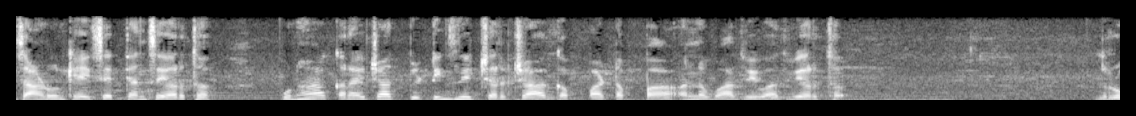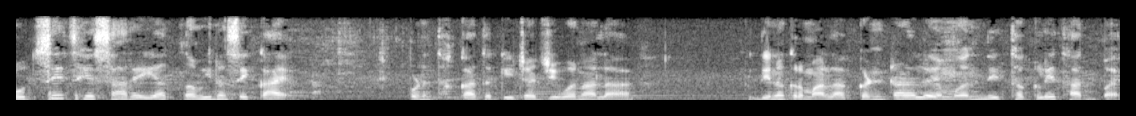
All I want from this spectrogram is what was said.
जाणून घ्यायचे त्यांचे अर्थ. पुन्हा करायच्या फिटिंग्सनी चर्चा गप्पा टप्पा अन वादविवाद व्यर्थ. रोजचेच हे सारे यात नवीन असे काय? पण धकाधकीच्या जीवनाला दिनक्रमाला कंटाळलंय मन नि थकलेत हातपाय.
